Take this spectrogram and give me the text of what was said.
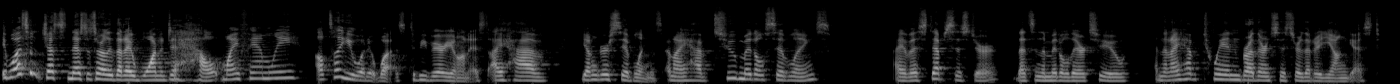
it wasn't just necessarily that I wanted to help my family. I'll tell you what it was, to be very honest. I have younger siblings, and I have two middle siblings. I have a stepsister that's in the middle there too. And then I have twin brother and sister that are youngest.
